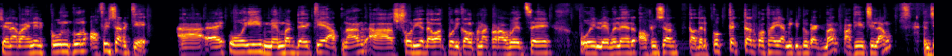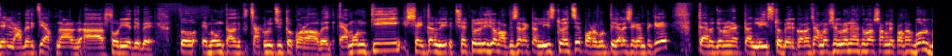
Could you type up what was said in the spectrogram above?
সেনাবাহিনীর কোন কোন অফিসারকে ওই মেম্বারদেরকে আপনার সরিয়ে দেওয়ার পরিকল্পনা করা হয়েছে। ওই লেভেলের অফিসার তাদের প্রত্যেকটার কথাই আমি কিন্তু একবার পাঠিয়েছিলাম যে কাদেরকে আপনার সরিয়ে দেবে। তো এবং তাদেরকে চাকরিচ্যুত করা হবে। এমনকি সেইটা ছেচল্লিশ জন অফিসার একটা লিস্ট হয়েছে। পরবর্তীকালে সেখান থেকে তেরো জনের একটা লিস্টও বের করা আছে আমরা সেগুলো নিয়ে হয়তো সামনে কথা বলব।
